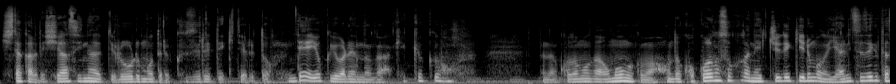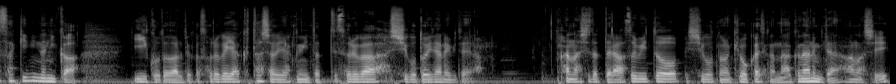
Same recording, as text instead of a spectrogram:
したからで幸せになるっていうロールモデル崩れてきてると。でよく言われるのが結局なんだ子供が赴くまま本当心の底が熱中できるものをやり続けた先に何かいいことがあるというかそれが役他者の役に立ってそれが仕事になるみたいな話だったり遊びと仕事の境界線がなくなるみたいな話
